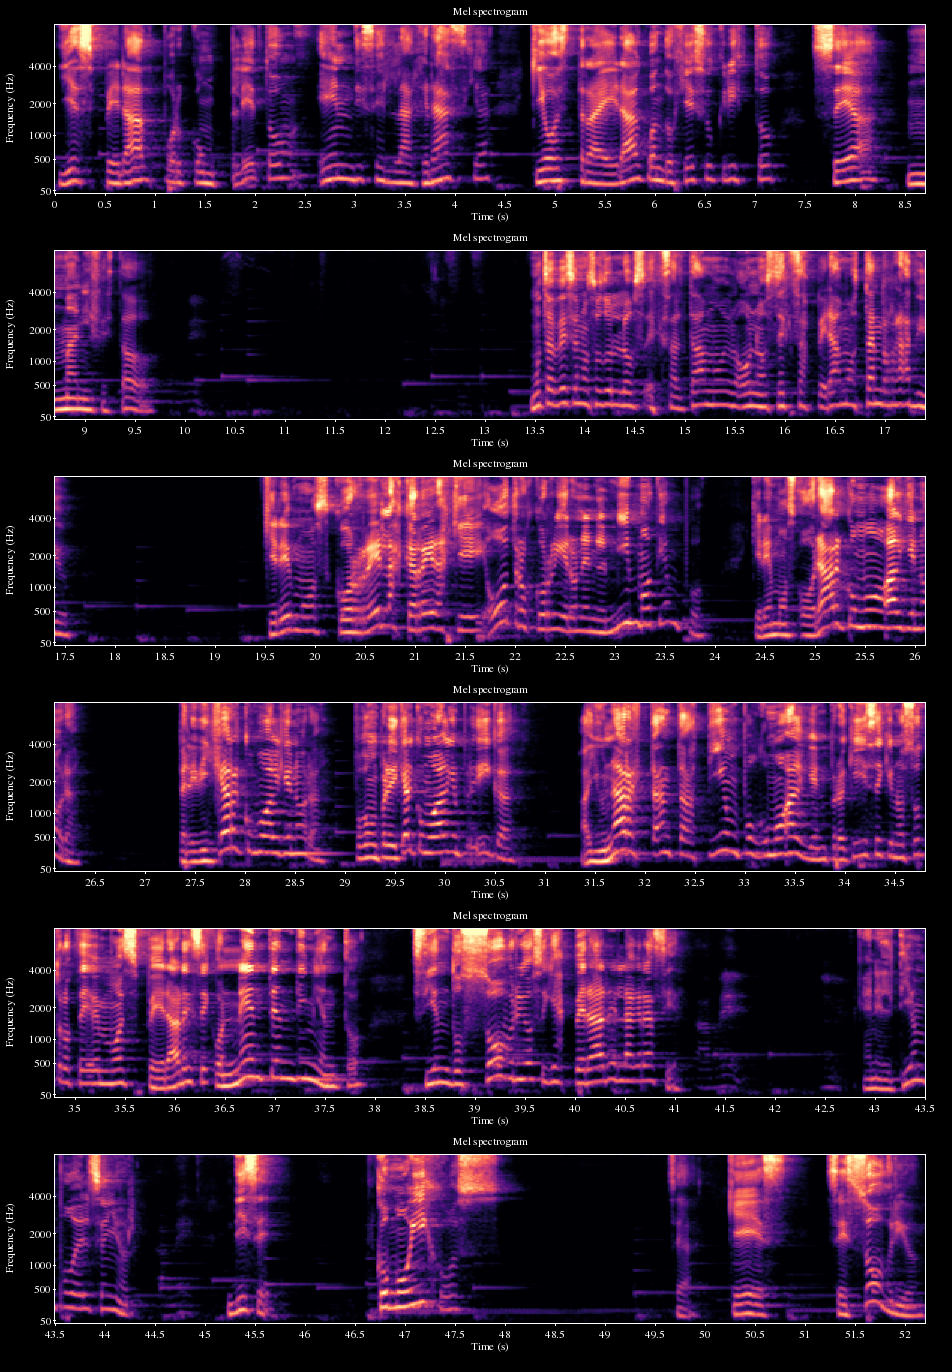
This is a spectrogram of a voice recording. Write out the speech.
y esperad por completo en, la gracia que os traerá cuando Jesucristo sea manifestado. Muchas veces nosotros los exaltamos o nos exasperamos tan rápido Queremos correr las carreras que otros corrieron en el mismo tiempo. Queremos orar como alguien ora. Predicar como alguien ora. Como predicar como alguien predica. Ayunar tanto tiempo como alguien. Pero aquí dice que nosotros debemos esperar, dice, con entendimiento, siendo sobrios y esperar en la gracia. En el tiempo del Señor. Dice, como hijos sea, que es ser sobrio,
